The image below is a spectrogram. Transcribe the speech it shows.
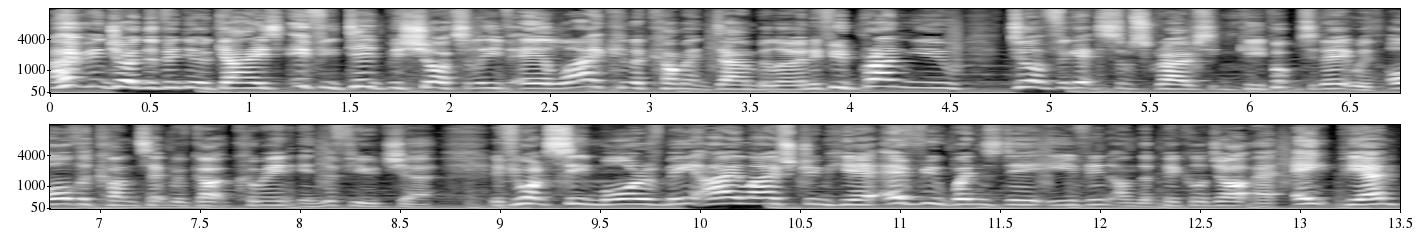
I hope you enjoyed the video guys. If you did, be sure to leave a like and a comment down below. And if you're brand new, don't forget to subscribe so you can keep up to date with all the content we've got coming in the future. If you want to see more of me, I live stream here every Wednesday evening on the Pickle Jar at 8pm.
